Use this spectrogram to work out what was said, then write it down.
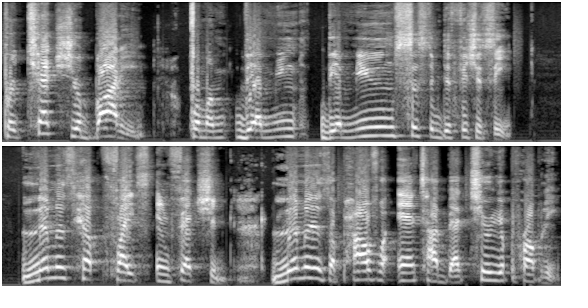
protects your body from the immune the immune system deficiency. Lemons help fight infection. Lemon is a powerful antibacterial property.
